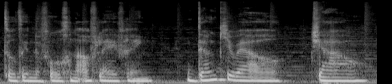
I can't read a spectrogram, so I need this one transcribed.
tot in de volgende aflevering. Dankjewel. Ciao.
